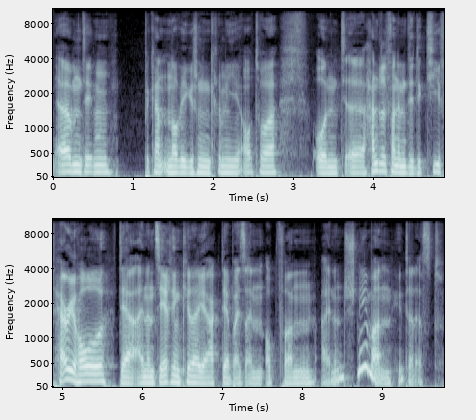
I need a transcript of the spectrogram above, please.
ähm, dem bekannten norwegischen Krimi-Autor. Und äh, handelt von dem Detektiv Harry Hole, der einen Serienkiller jagt, der bei seinen Opfern einen Schneemann hinterlässt.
